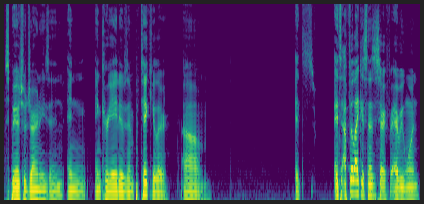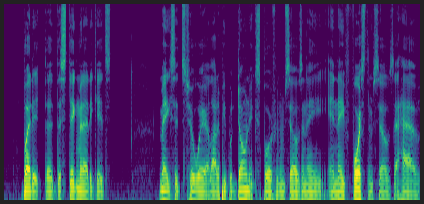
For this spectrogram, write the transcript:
spiritual journeys and and and creatives in particular um it's it's I feel like it's necessary for everyone, but it the the stigma that it gets makes it to where a lot of people don't explore for themselves and they and they force themselves to have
